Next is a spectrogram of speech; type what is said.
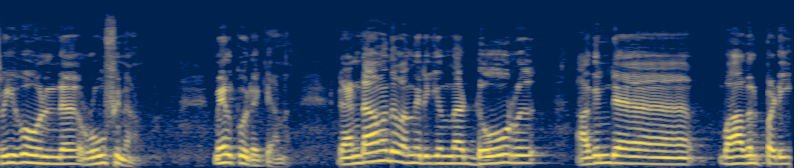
ശ്രീകോവിലിന്റെ റൂഫിനാണ് മേൽക്കൂരയ്ക്കാണ്. രണ്ടാമത് വന്നിരിക്കുന്ന ഡോറ് അതിന്റെ വാതിൽപ്പടി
